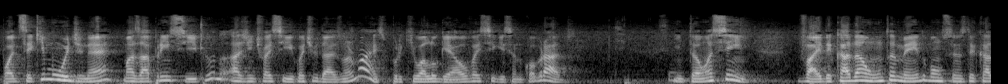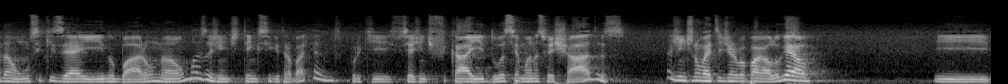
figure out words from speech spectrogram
Pode ser que mude, né? Mas a princípio a gente vai seguir com atividades normais, porque o aluguel vai seguir sendo cobrado. Sim. Então, assim, vai de cada um também, do bom senso de cada um, se quiser ir no bar ou não, mas a gente tem que seguir trabalhando. Porque se a gente ficar aí duas semanas fechadas, a gente não vai ter dinheiro para pagar aluguel. E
